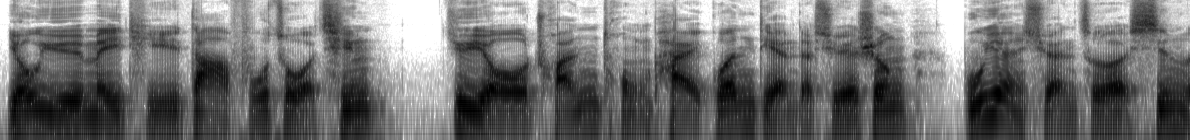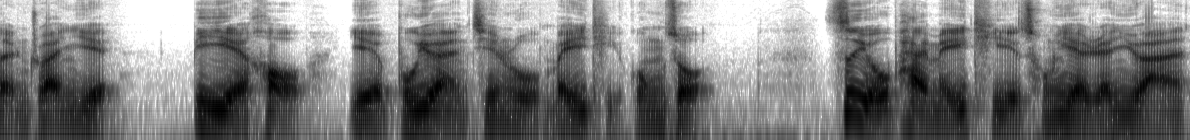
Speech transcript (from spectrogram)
由于媒体大幅左倾，具有传统派观点的学生不愿选择新闻专业，毕业后也不愿进入媒体工作。自由派媒体从业人员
